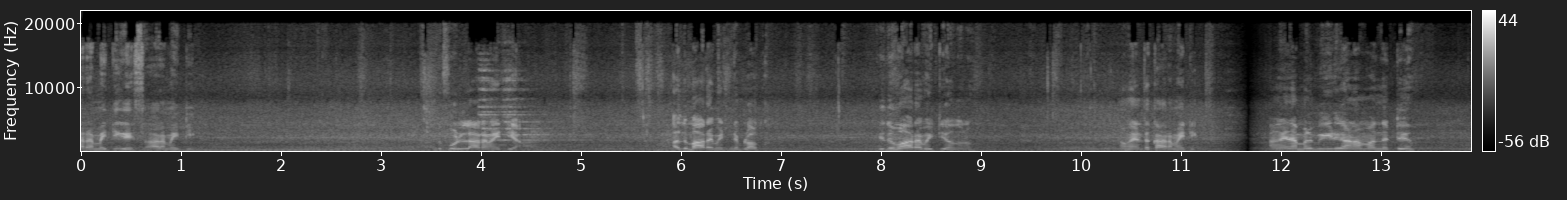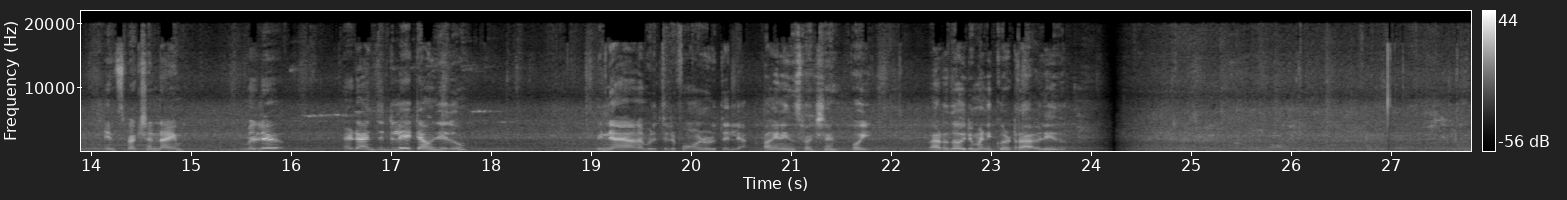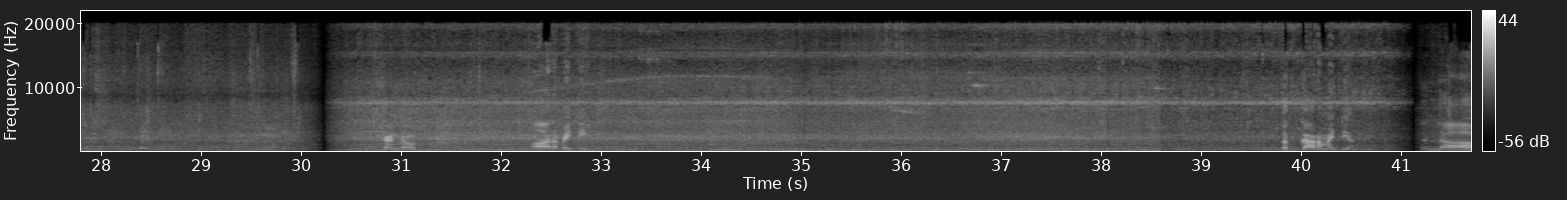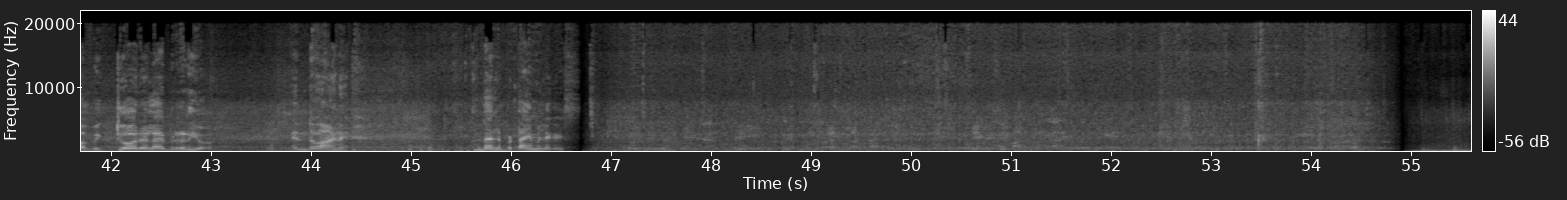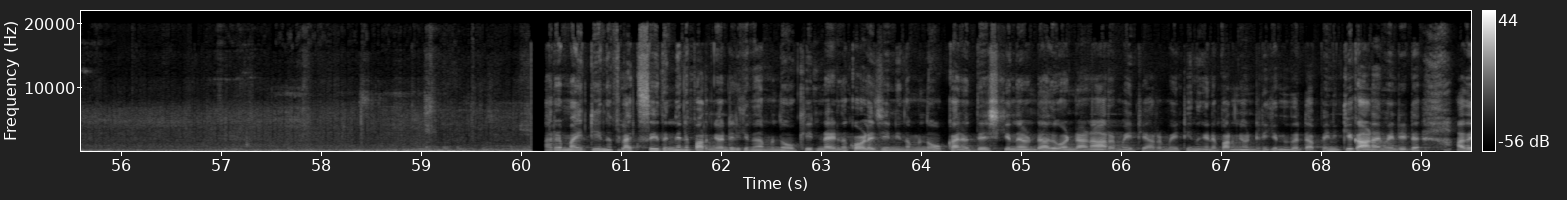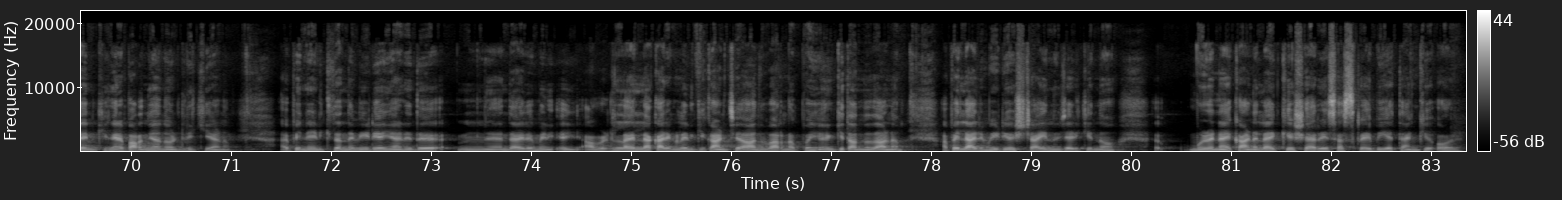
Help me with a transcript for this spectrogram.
ആറമ്മറ്റി ഗൈസ് ആറമ്മറ്റി ഇത് ഫുൾ ആറമ്മറ്റിയാണ് അതും ആറാമേറ്റിന്റെ ബ്ലോക്ക് ഇതും ആറാമേറ്റി തോന്നുന്നു. അങ്ങനത്തെ ആറാമേറ്റി അങ്ങനെ നമ്മൾ വീട് കാണാൻ വന്നിട്ട് ഇൻസ്പെക്ഷൻ ടൈം ഇതിൽ എട്ട് അഞ്ചിന്റെ ലേറ്റ് ആവും ചെയ്തു. പിന്നെ അയാളെ വിളിച്ചിട്ട് ഫോൺ എടുത്തില്ല അപ്പം അങ്ങനെ ഇൻസ്പെക്ഷൻ പോയി. വെറുതെ ഒരു മണിക്കൂർ ട്രാവൽ ചെയ്തു. കണ്ടോ? ആറാമേറ്റി ഇതൊക്കെ അറിയാൻ പറ്റിയ. എന്താ വിക്ടോറിയ ലൈബ്രറിയോ എന്തോ ആണ്. എന്തായാലും ഇപ്പോൾ ടൈമില്ല guys R M I T എന്ന് ഫ്ലക്സ് ഇതിങ്ങനെ പറഞ്ഞുകൊണ്ടിരിക്കുന്നത് നമ്മൾ നോക്കിയിട്ടുണ്ടായിരുന്നു. കോളേജ് ഇനി നമ്മൾ നോക്കാൻ ഉദ്ദേശിക്കുന്നുണ്ട്. അതുകൊണ്ടാണ് R M I T R M I T എന്നിങ്ങനെ പറഞ്ഞുകൊണ്ടിരിക്കുന്നത് കേട്ടോ. അപ്പോൾ എനിക്ക് കാണാൻ വേണ്ടിയിട്ട് അത് എനിക്കിങ്ങനെ പറഞ്ഞു തന്നുകൊണ്ടിരിക്കുകയാണ്. പിന്നെ എനിക്ക് തന്ന വീഡിയോ ഞാനിത് എന്തായാലും അവിടെയുള്ള എല്ലാ കാര്യങ്ങളും എനിക്ക് കാണിച്ചു എന്ന് പറഞ്ഞപ്പോൾ എനിക്ക് തന്നതാണ്. അപ്പോൾ എല്ലാവരും വീഡിയോ ഇഷ്ടമായി എന്ന് വിചാരിക്കുന്നു. മുഴുവനായി കാണുക ലൈക്ക് ചെയ്യുക ഷെയർ ചെയ്യുക സബ്സ്ക്രൈബ് ചെയ്യുക. Thank you all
